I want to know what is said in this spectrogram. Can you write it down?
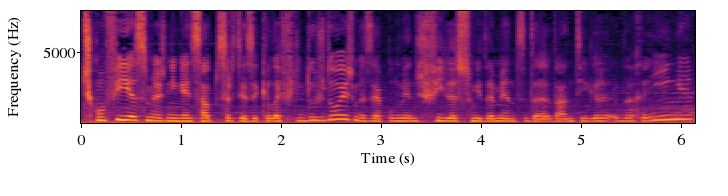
desconfia-se, mas ninguém sabe de certeza que ele é filho dos dois, mas é pelo menos filho assumidamente da, da antiga da rainha.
